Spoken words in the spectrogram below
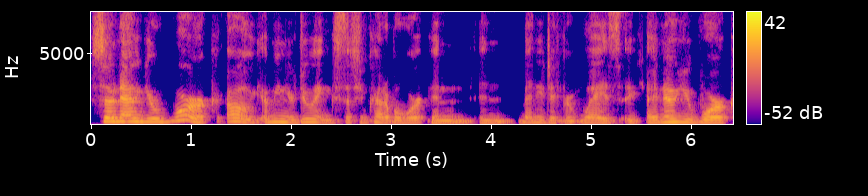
So now your work, oh, I mean, you're doing such incredible work in in many different ways. I know you work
